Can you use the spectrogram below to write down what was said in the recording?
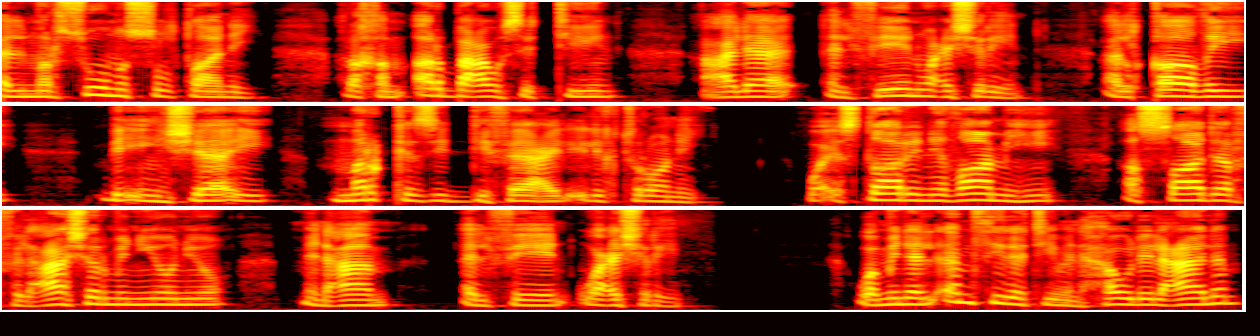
المرسوم السلطاني رقم 64 على 2020 القاضي بإنشاء مركز الدفاع الإلكتروني وإصدار نظامه الصادر في العاشر من يونيو من عام 2020 ومن الأمثلة من حول العالم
